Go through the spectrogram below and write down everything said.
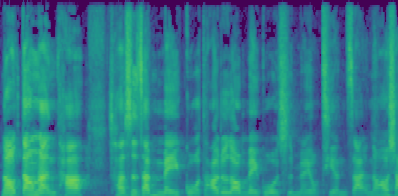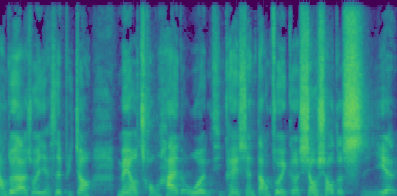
然后当然他。它是在美国，大家就知道美国是没有天灾，然后相对来说也是比较没有虫害的问题，可以先当做一个小小的实验，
